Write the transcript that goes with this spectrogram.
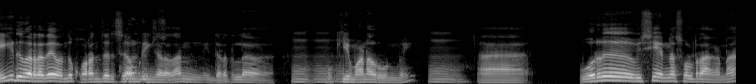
எய்டு வர்றதே வந்து குறைஞ்சிருச்சு அப்படிங்கிறது தான் இந்த இடத்துல முக்கியமான ஒரு உண்மை. ஒரு விஷயம் என்ன சொல்கிறாங்கன்னா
